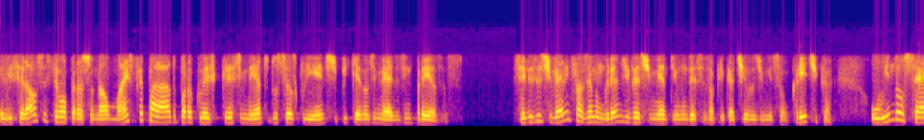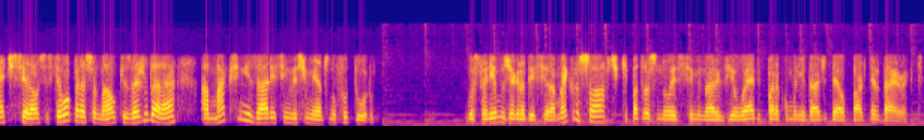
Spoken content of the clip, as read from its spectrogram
Ele será o sistema operacional mais preparado para o crescimento dos seus clientes de pequenas e médias empresas. Se eles estiverem fazendo um grande investimento em um desses aplicativos de missão crítica, o Windows 7 será o sistema operacional que os ajudará a maximizar esse investimento no futuro. Gostaríamos de agradecer à Microsoft que patrocinou esse seminário via web para a comunidade Dell Partner Direct.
